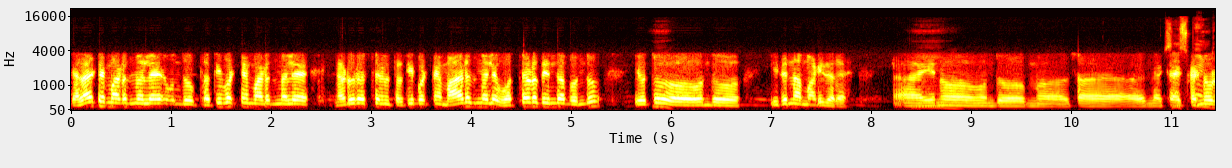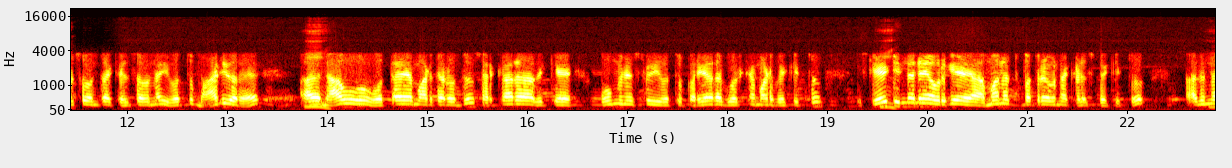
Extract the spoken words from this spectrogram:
ಗಲಾಟೆ ಮಾಡಿದ್ಮೇಲೆ ಒಂದು ಪ್ರತಿಭಟನೆ ಮಾಡಿದ್ಮೇಲೆ ನಡು ರಸ್ತೆಯಲ್ಲಿ ಪ್ರತಿಭಟನೆ ಮಾಡಿದ್ಮೇಲೆ ಒತ್ತಡದಿಂದ ಬಂದು ಇವತ್ತು ಒಂದು ಇದನ್ನ ಮಾಡಿದ್ದಾರೆ. ಆ, ಏನೋ ಒಂದು ಕಣ್ಣೋಡಿಸುವಂತ ಕೆಲಸವನ್ನ ಇವತ್ತು ಮಾಡಿದ್ದಾರೆ. ನಾವು ಒತ್ತಾಯ ಮಾಡ್ತಾ ಇರೋದು ಸರ್ಕಾರ ಅದಕ್ಕೆ ಹೋಮ್ ಮಿನಿಸ್ಟರ್ ಇವತ್ತು ಪರಿಹಾರ ಘೋಷಣೆ ಮಾಡಬೇಕಿತ್ತು. ಸ್ಟೇಟ್ ಇಂದನೇ ಅವ್ರಿಗೆ ಅಮಾನತ್ ಪತ್ರವನ್ನ ಕಳಿಸ್ಬೇಕಿತ್ತು. ಅದನ್ನ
